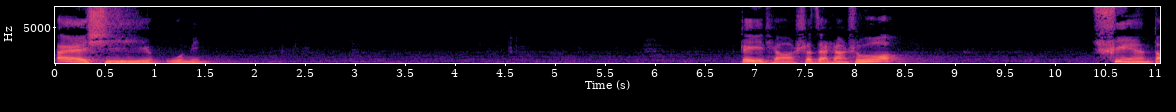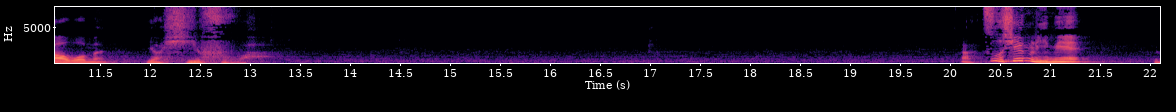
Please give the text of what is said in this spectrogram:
爱惜物命。这一条实在上说，劝导我们要惜福啊！啊，自信里面有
